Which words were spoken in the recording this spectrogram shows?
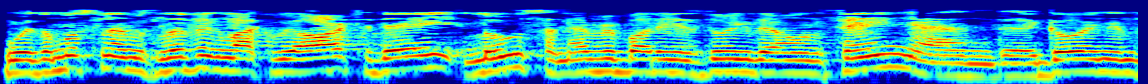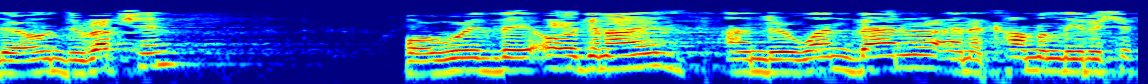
Were the Muslims living like we are today, loose, and everybody is doing their own thing and uh, going in their own direction? Or were they organized under one banner and a common leadership?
